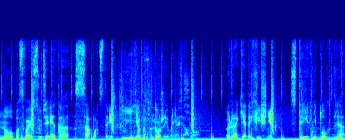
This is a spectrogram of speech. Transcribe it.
но по своей сути это support streak. И я бы тоже его не взял. Ракета-хищник. Стрик неплох для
